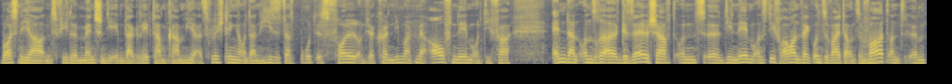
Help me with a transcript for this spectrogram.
Bosnier und viele Menschen, die eben da gelebt haben, kamen hier als Flüchtlinge. Und dann hieß es, das Boot ist voll und wir können niemand mehr aufnehmen und die verändern unsere Gesellschaft und äh, die nehmen uns die Frau Frauen weg und so weiter und so mhm. fort. Und ähm,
